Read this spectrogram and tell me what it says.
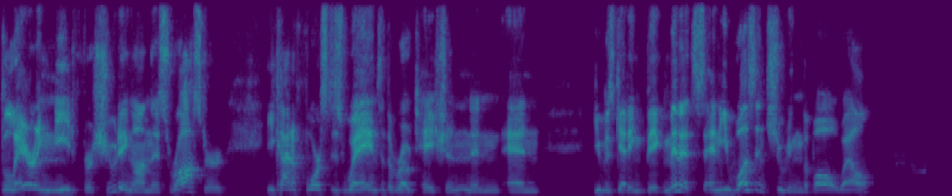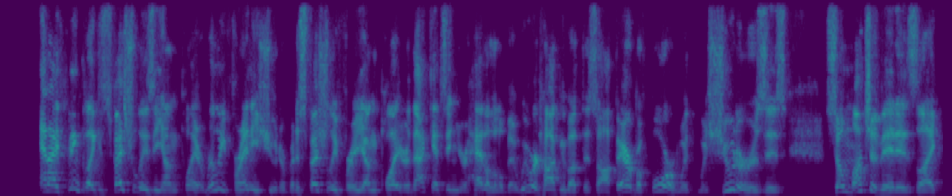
glaring need for shooting on this roster, he kind of forced his way into the rotation and and he was getting big minutes and he wasn't shooting the ball well. And I think, like, especially as a young player, really for any shooter, but especially for a young player, that gets in your head a little bit. We were talking about this off air before with with shooters. Is so much of it is like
